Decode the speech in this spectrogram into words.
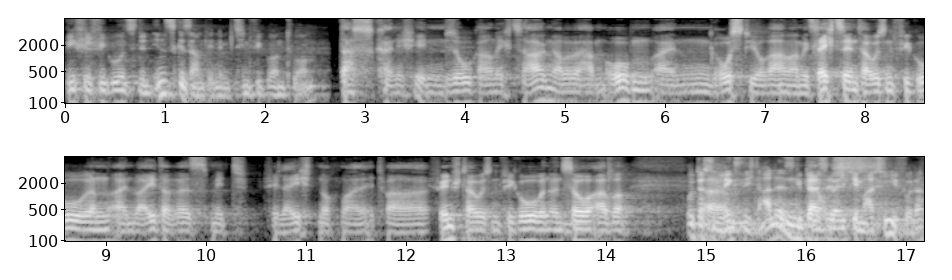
Wie viele Figuren sind denn insgesamt in dem Zehnfigurenturm? Das kann ich Ihnen so gar nicht sagen, aber wir haben oben ein Großdiorama mit 16.000 Figuren, ein weiteres mit vielleicht noch mal etwa 5000 Figuren und so, aber und das sind längst nicht alle, es gibt ja noch welche im Archiv, oder?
